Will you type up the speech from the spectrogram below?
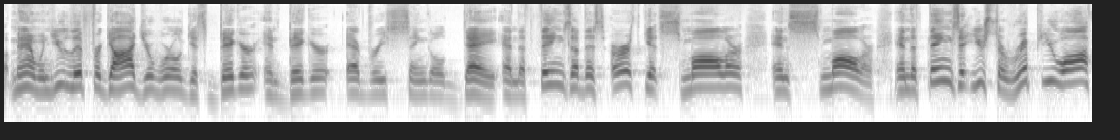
But man, when you live for God, your world gets bigger and bigger every single day. And the things of this earth get smaller and smaller. And the things that used to rip you off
